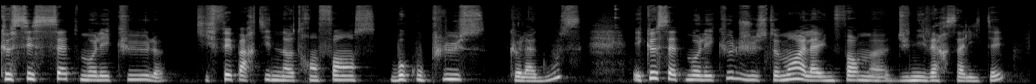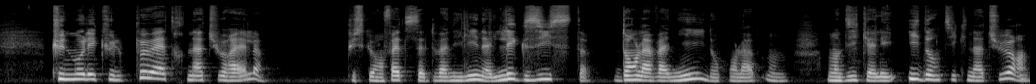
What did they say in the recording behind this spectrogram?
que c'est cette molécule qui fait partie de notre enfance beaucoup plus que la gousse, et que cette molécule, justement, elle a une forme d'universalité, qu'une molécule peut être naturelle, puisque en fait, cette vanilline, elle existe dans la vanille, donc on, on, dit qu'elle est identique nature.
